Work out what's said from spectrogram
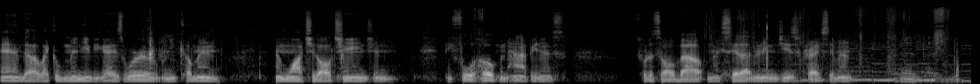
and uh, like many of you guys were when you come in and watch it all change and be full of hope and happiness. That's what it's all about. And I say that in the name of Jesus Christ. Amen. right,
